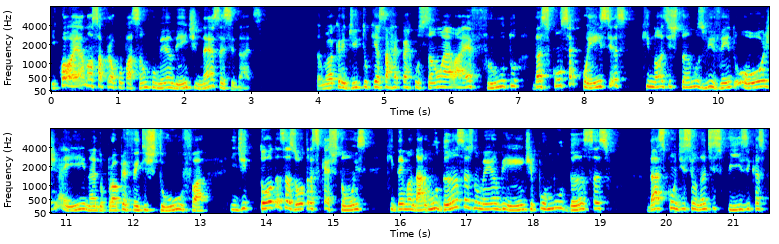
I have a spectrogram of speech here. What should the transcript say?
E qual é a nossa preocupação com o meio ambiente nessas cidades? Então, eu acredito que essa repercussão ela é fruto das consequências que nós estamos vivendo hoje aí, né, do próprio efeito estufa, e de todas as outras questões que demandaram mudanças no meio ambiente por mudanças das condicionantes físicas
